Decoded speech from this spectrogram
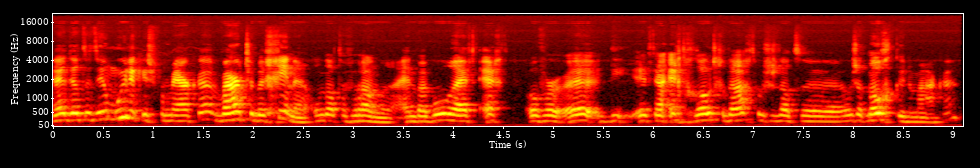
hè, dat het heel moeilijk is voor merken waar te beginnen om dat te veranderen. En bij Bora heeft, echt over, uh, die heeft daar echt groot gedacht hoe ze dat, uh, hoe ze dat mogelijk kunnen maken.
